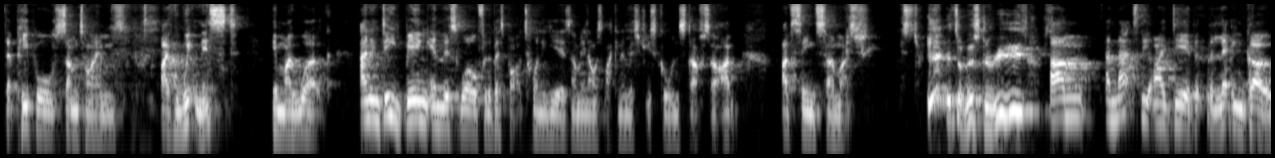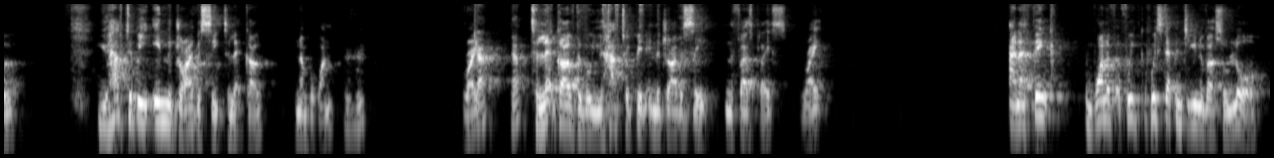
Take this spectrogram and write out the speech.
that people sometimes I've witnessed in my work and indeed being in this world for the best part of 20 years. I mean, I was like in a mystery school and stuff. So I've, I've seen so much mystery. It's a mystery. Um, and that's the idea that the letting go, you have to be in the driver's seat to let go. Number one. Right. Okay. Yeah. To let go of the wheel, you have to have been in the driver's seat in the first place, right? And I think one of if we if we step into universal law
